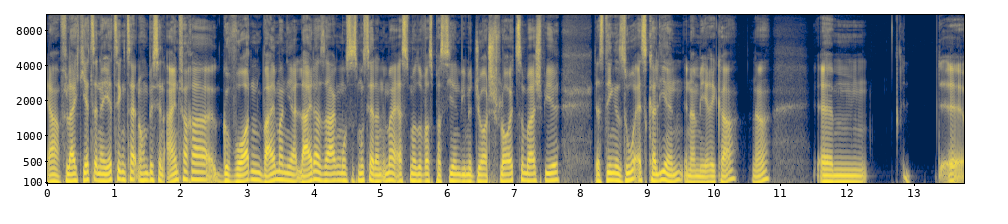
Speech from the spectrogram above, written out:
ja, vielleicht jetzt in der jetzigen Zeit noch ein bisschen einfacher geworden, weil man ja leider sagen muss, es muss ja dann immer erstmal sowas passieren wie mit George Floyd zum Beispiel, dass Dinge so eskalieren in Amerika, ne? Ähm, äh,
